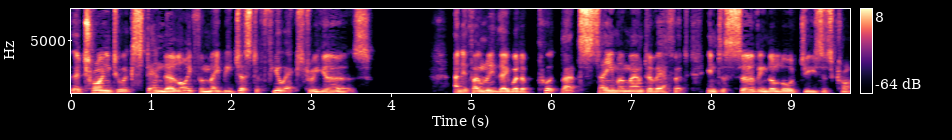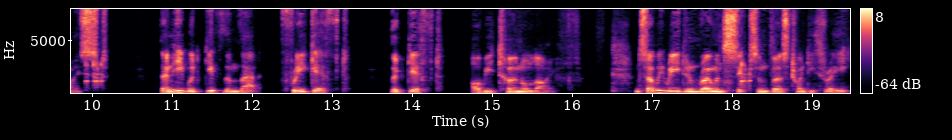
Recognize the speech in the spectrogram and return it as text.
they're trying to extend their life and maybe just a few extra years. And if only they were to put that same amount of effort into serving the Lord Jesus Christ, then he would give them that free gift, the gift of eternal life. And so we read in Romans 6 and verse 23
